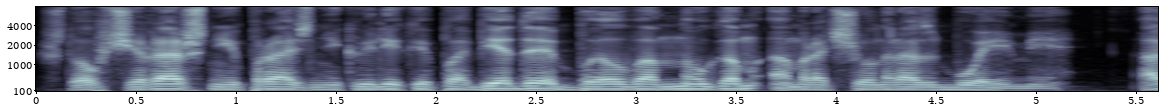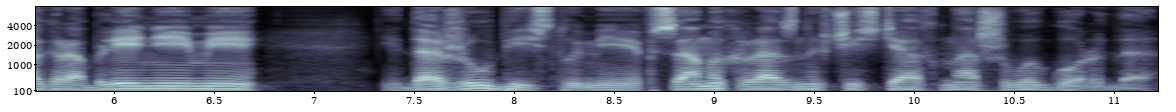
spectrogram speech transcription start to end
«что вчерашний праздник Великой Победы был во многом омрачен разбоями, ограблениями и даже убийствами в самых разных частях нашего города.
